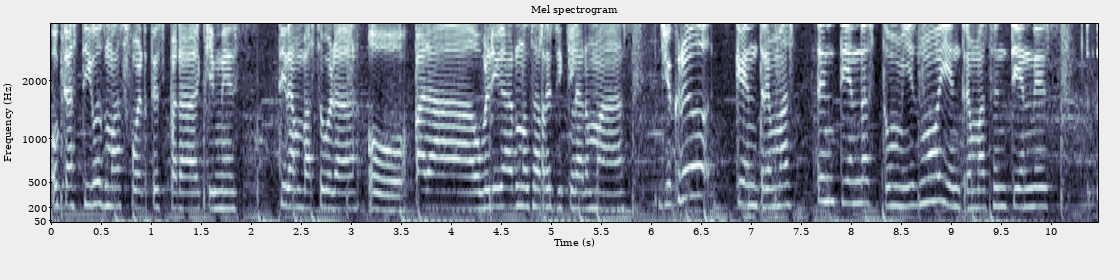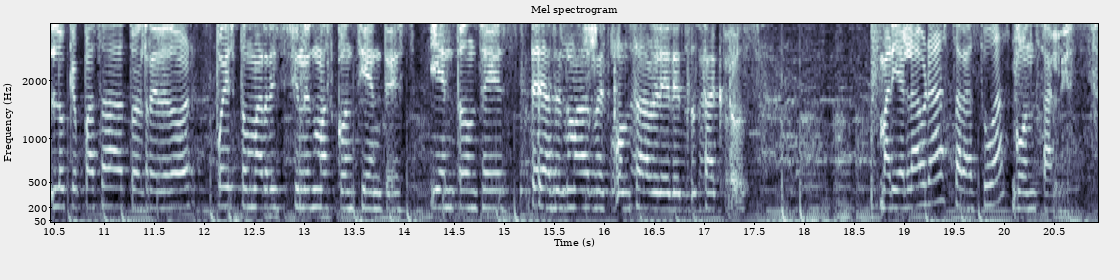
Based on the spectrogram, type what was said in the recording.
o castigos más fuertes para quienes tiran basura o para obligarnos a reciclar más. Yo creo que entre más te entiendas tú mismo y entre más entiendes lo que pasa a tu alrededor, puedes tomar decisiones más conscientes y entonces te haces más responsable de tus actos. María Laura Sarazúa González.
